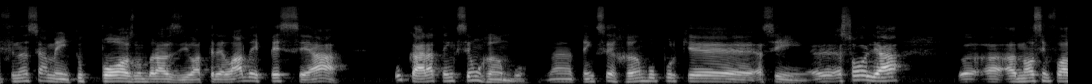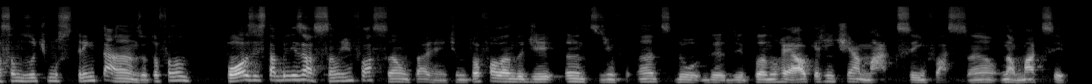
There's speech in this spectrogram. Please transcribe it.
financiamento pós no Brasil atrelado a IPCA, o cara tem que ser um Rambo, né? Tem que ser Rambo porque, assim, é só olhar a, a nossa inflação dos últimos 30 anos. Eu estou falando pós-estabilização de inflação, tá, gente? Não estou falando de antes, de, antes do de, plano real, que a gente tinha maxi inflação, não, maxi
